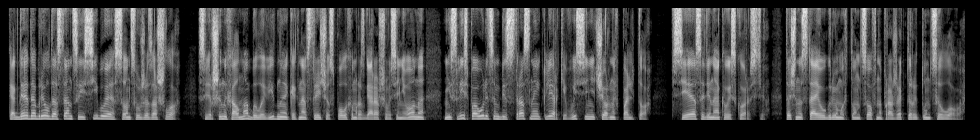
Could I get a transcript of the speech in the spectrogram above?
Когда я добрел до станции Сибуэ, солнце уже зашло. С вершины холма было видно, как навстречу с полохом разгоравшегося неона неслись по улицам бесстрастные клерки в истине черных пальто. Все с одинаковой скоростью — точно стая угрюмых тунцов на прожекторы Тунцелова.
